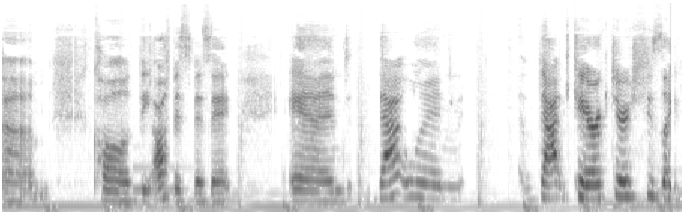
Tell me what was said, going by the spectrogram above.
um, called The Office Visit. And that one, that character, she's like,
